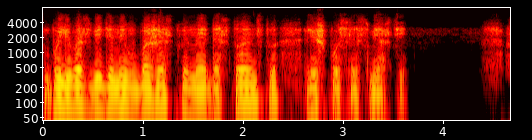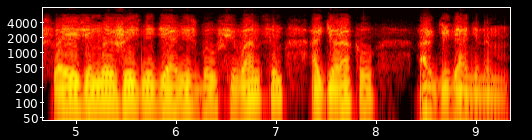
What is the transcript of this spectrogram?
были возведены в божественное достоинство лишь после смерти. В своей земной жизни Дионис был фиванцем, а Геракл — аргивянином.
